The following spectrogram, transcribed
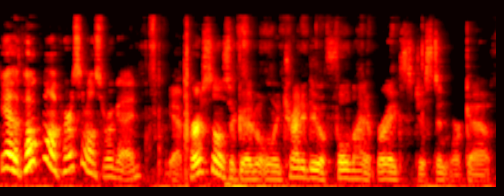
Yeah, the Pokemon personals were good. Yeah, personals are good, but when we tried to do a full night of breaks, it just didn't work out.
